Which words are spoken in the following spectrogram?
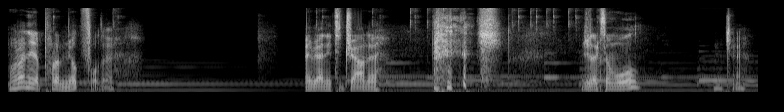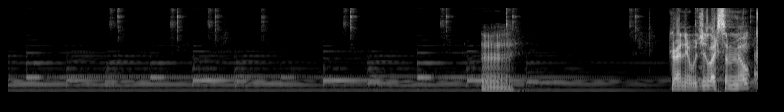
What do I need a pot of milk for though? Maybe I need to drown her. Would you like some wool? Okay. Hmm. Granny, would you like some milk?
